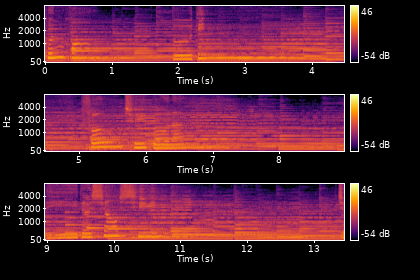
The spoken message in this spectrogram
昏黄不定，风吹过来，你的消息，这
